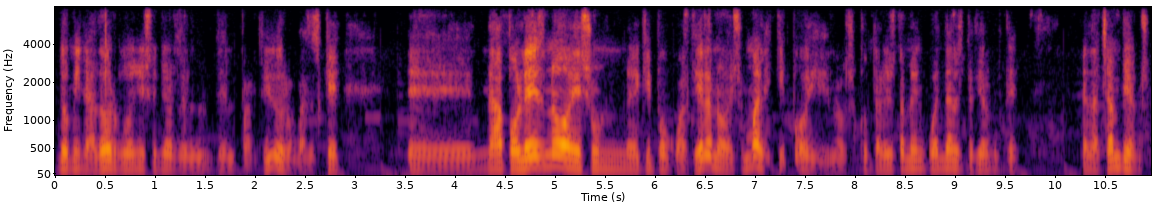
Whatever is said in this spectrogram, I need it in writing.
dominador, dueño y señor del, del, partido. Lo que pasa es que eh, Nápoles no es un equipo cualquiera, no es un mal equipo y los contrarios también cuentan especialmente en la Champions.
